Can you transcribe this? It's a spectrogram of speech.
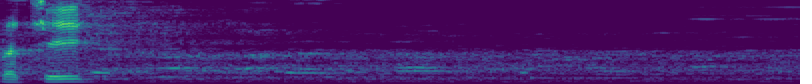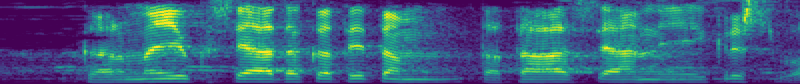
પછી कर्मयुक्त सद कथित तथा सैनी कृष्व।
